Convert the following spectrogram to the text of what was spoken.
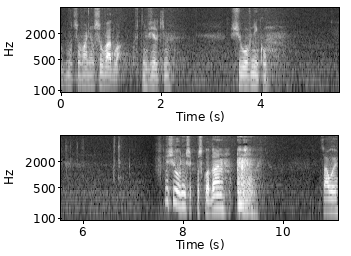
w mocowaniu suwadła w tym wielkim siłowniku. I siłowniczek poskładałem. Cały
